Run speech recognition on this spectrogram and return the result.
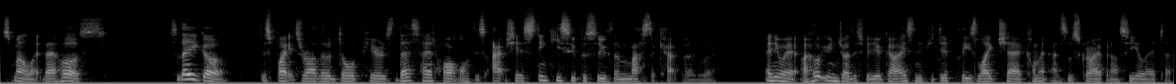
smell like their hosts. So there you go. Despite its rather dull appearance, Death's Head hawk moth is actually a stinky super sleuth and a master cat burglar. Anyway, I hope you enjoyed this video guys, and if you did, please like, share, comment and subscribe, and I'll see you later.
